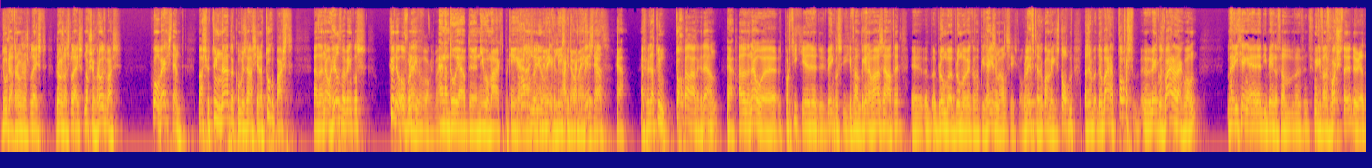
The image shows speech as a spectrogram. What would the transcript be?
Doordat Rooslands Leest, Rooslands Leest nog zo groot was. Gewoon weggestemd. Maar als we toen nadeelcompensatie hadden toegepast... dan hadden nou heel veel winkels kunnen overleven volgens mij. En dan doe je op de nieuwe markt, parkeergarage de en de Nieuwe winkeliers die eromheen. Binnenstad. Ja. Als we dat toen toch wel hadden gedaan, Ja. hadden we nou eh, het portiekje, de, de winkels die van begin af aan zaten, eh, bloemen, bloemenwinkel van Piet Heesemans, die is op leeftijd ook wel een beetje gestopt. Maar ze- er waren topperswinkels, waren daar gewoon. Maar die gingen, eh, die winkels van, de familie van de Vorst, eh, de, je hebt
